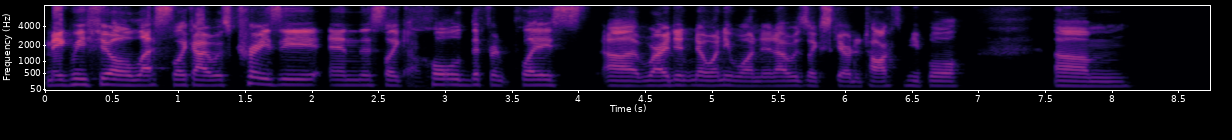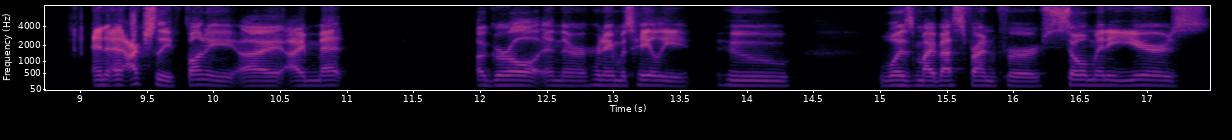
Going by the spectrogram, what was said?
make me feel less like I was crazy in this like whole different place uh, where I didn't know anyone and I was like scared to talk to people. Um, and actually, funny, I I met a girl and there her name was Haley who was my best friend for so many years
